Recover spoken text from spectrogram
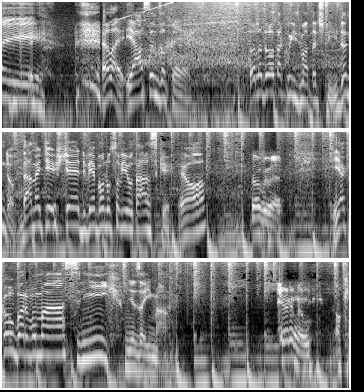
Ej, Hele, já jsem za to. Tohle bylo takový zmatečný. Zdendo, dáme ti ještě dvě bonusové otázky, jo? Dobře. Jakou barvu má sníh, mě zajímá. Černou. OK,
